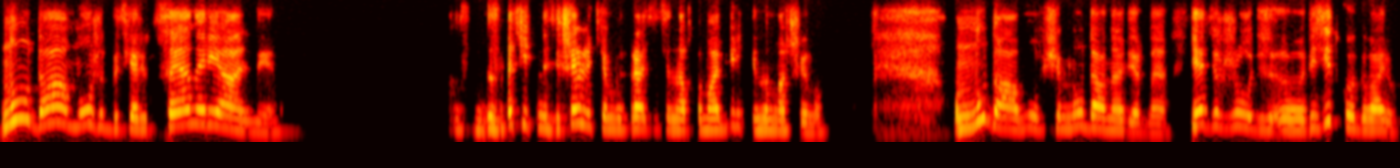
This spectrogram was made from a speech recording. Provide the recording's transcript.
Ну да, может быть, я говорю, цены реальные. значительно дешевле, чем вы тратите на автомобиль и на машину. Ну да, в общем, ну да, наверное. Я держу э, визитку и говорю,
